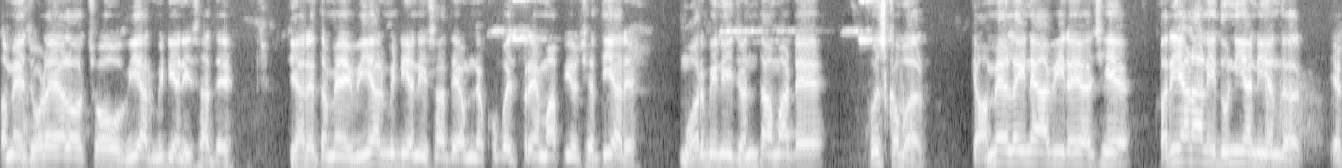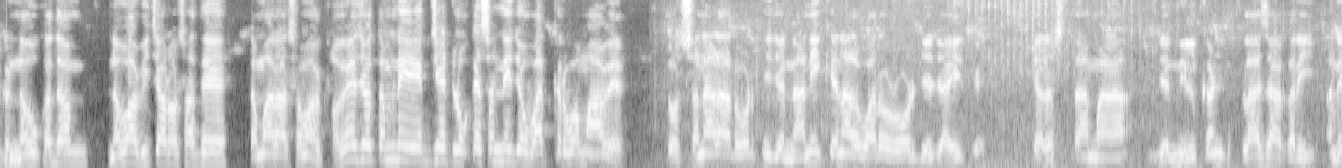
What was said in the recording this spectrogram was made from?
તમે જોડાયેલો છો વીઆર મીડિયાની સાથે. જ્યારે તમે વીઆર મીડિયાની સાથે અમને ખૂબ જ પ્રેમ આપ્યો છે, ત્યારે મોરબીની જનતા માટે ખુશખબર કે અમે લઈને આવી રહ્યા છીએ કરિયાણાની દુનિયાની અંદર. એક નવ કદમ, નવા વિચારો સાથે તમારા સમક્ષ. હવે જો તમને એક્ઝેક્ટ લોકેશનની જો વાત કરવામાં આવે તો સનાળા રોડથી જે નાની કેનાલવાળો રોડ જે જાય છે ત્યાં રસ્તામાં જે નીલકંઠ પ્લાઝા કરી અને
